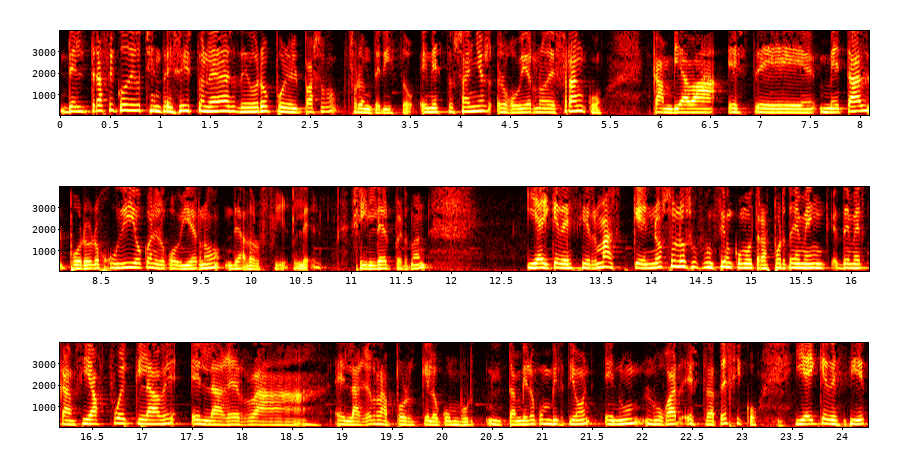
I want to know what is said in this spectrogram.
del tráfico de 86 toneladas de oro por el paso fronterizo. En estos años, el gobierno de Franco cambiaba este metal por oro judío con el gobierno de Adolf Hitler. Hitler perdón. Y hay que decir más, que no solo su función como transporte de, de mercancía fue clave en la guerra, en la guerra porque lo también lo convirtió en un lugar estratégico. Y hay que decir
